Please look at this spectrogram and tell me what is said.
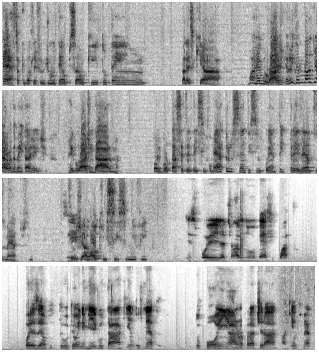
É, só que o Battlefield 1 tem a opção que tu tem. Parece que a. Uma regulagem. Eu não entendo nada de arma também, tá, gente? Regulagem da arma. Pode botar 75 metros, 150 e 300 metros. Seja lá o que isso significa. Isso foi adicionado no BF4. Por exemplo, o teu inimigo tá a 500 metros. Tu põe a arma para atirar a 500 metros.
